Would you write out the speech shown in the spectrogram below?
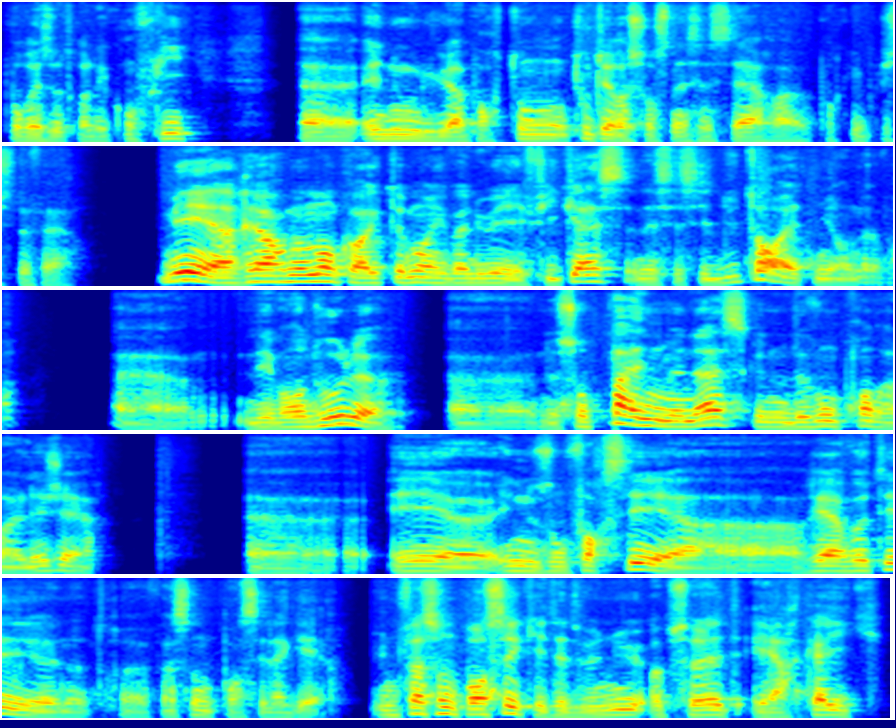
pour résoudre les conflits, et nous lui apportons toutes les ressources nécessaires pour qu'il puisse le faire. Mais un réarmement correctement évalué et efficace nécessite du temps à être mis en œuvre. Euh, les vandoules euh, ne sont pas une menace que nous devons prendre à la légère. Euh, et euh, ils nous ont forcés à réinvoter notre façon de penser la guerre. Une façon de penser qui était devenue obsolète et archaïque,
